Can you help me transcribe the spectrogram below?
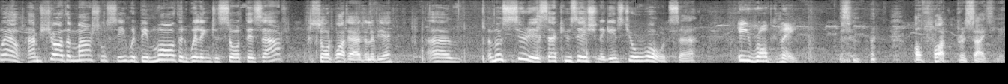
Well, I'm sure the Maréchaussée would be more than willing to sort this out. Sort what out, Olivier? Uh, a most serious accusation against your ward, sir. He robbed me. Of what, precisely?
